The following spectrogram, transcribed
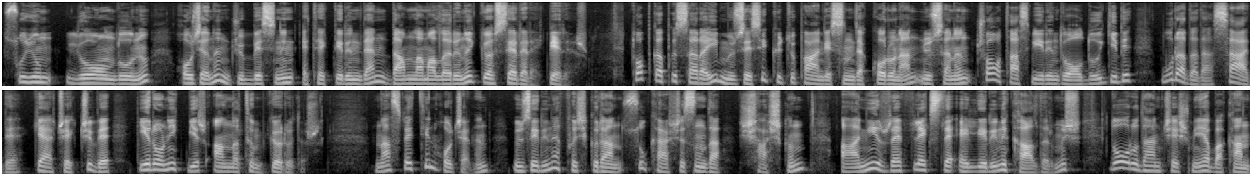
suyun yoğunluğunu hocanın cübbesinin eteklerinden damlamalarını göstererek verir. Topkapı Sarayı Müzesi kütüphanesinde korunan Nüsa'nın çoğu tasvirinde olduğu gibi burada da sade, gerçekçi ve ironik bir anlatım görülür. Nasrettin Hoca'nın üzerine fışkıran su karşısında şaşkın, ani refleksle ellerini kaldırmış, doğrudan çeşmeye bakan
